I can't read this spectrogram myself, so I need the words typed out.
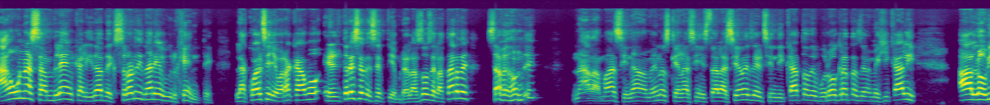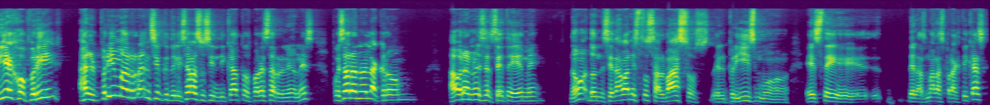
a una asamblea en calidad de extraordinaria y urgente la cual se llevará a cabo el 13 de septiembre a las 2 de la tarde. ¿Sabe dónde? Nada más y nada menos que en las instalaciones del Sindicato de Burócratas de Mexicali. A lo viejo PRI, al PRI más rancio que utilizaba sus sindicatos para esas reuniones, pues ahora no es la CROM, ahora no es el CTM, ¿no? Donde se daban estos salvazos del priismo, este, de las malas prácticas,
